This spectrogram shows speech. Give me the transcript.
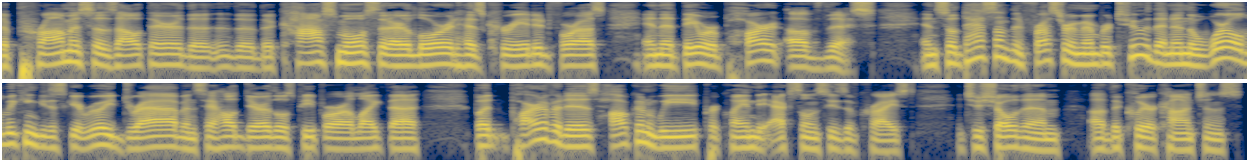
the promises out there, the the the cosmos that our Lord has created for us, and that they were part of this. And so that's something for us to remember too. That in the world we can just get really drab and say, "How dare those people are like that?" But part of it is how can we proclaim the excellencies of Christ to show them of the clear conscience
